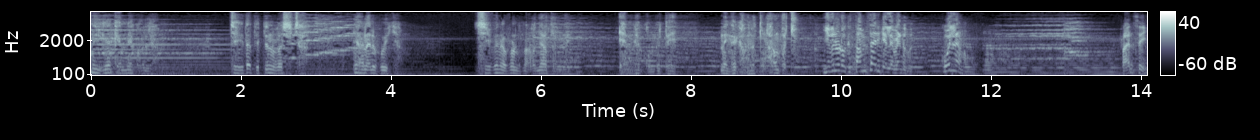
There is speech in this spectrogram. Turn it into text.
നിങ്ങൾക്ക് എന്നെ കൊല്ലാം. ചെയ്ത തെറ്റിനുള്ള ശിക്ഷ ഞാൻ അനുഭവിക്കാം. ശിവൻ എവിടെ ഉണ്ടെന്ന് അറിഞ്ഞാൽ തന്നെ എന്നെ കൊന്നിട്ടേ നിങ്ങൾക്ക് അവനെ തൊടാൻ പറ്റൂ. ഇവനോടൊക്കെ സംസാരിക്കല്ലേ വേണ്ടത്? കൊല്ലണോ. ഫ്രാൻസി.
